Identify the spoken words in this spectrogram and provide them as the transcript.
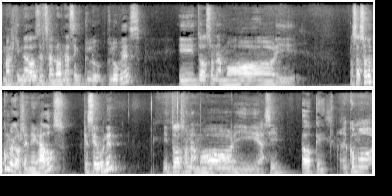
marginados del salón, hacen clu- clubes y todos son amor y... O sea, son como los renegados que se unen y todos son amor y así. ok, Eh, Como,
